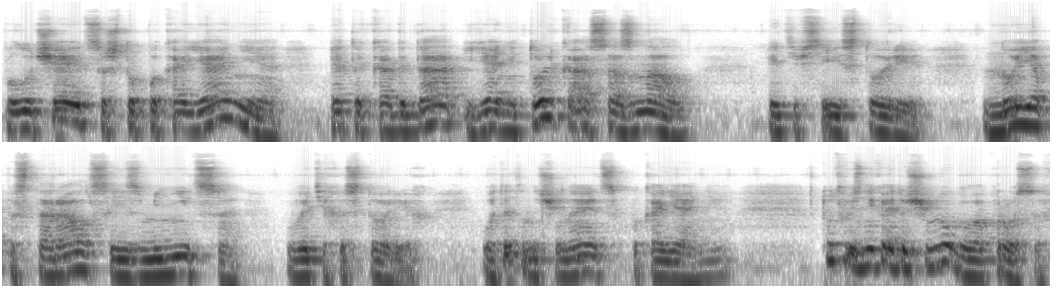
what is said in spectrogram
Получается, что покаяние – это когда я не только осознал эти все истории, но я постарался измениться в этих историях. Вот это начинается покаяние. Тут возникает очень много вопросов.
